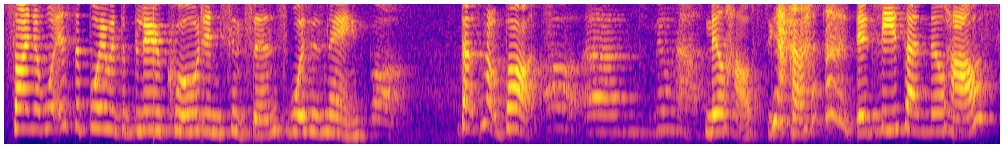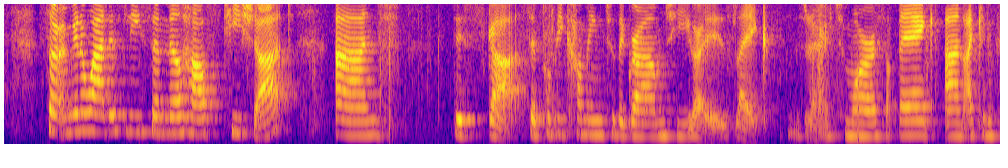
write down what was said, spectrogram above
Signer, what is the boy with the blue called in Simpsons? What is his name? Bart. That's not Bart. Oh, um, Milhouse. Milhouse, yeah. it's Lisa Milhouse. So I'm gonna wear this Lisa Milhouse t-shirt and this skirt. So probably coming to the ground to you guys like, I don't know, tomorrow or something. And I can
